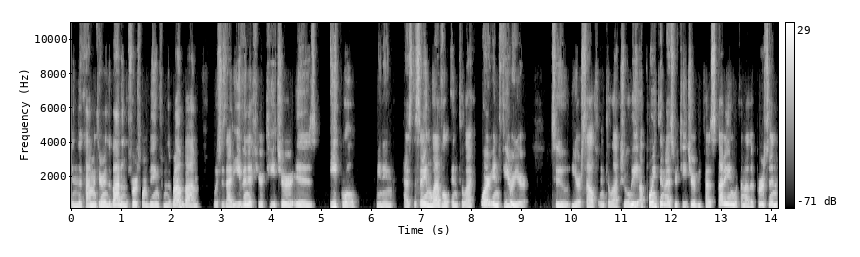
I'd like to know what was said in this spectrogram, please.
in the commentary in the bottom. The first one being from the Rambam, which is that even if your teacher is equal, meaning has the same level intellect, or inferior to yourself intellectually, appoint him as your teacher because studying with another person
